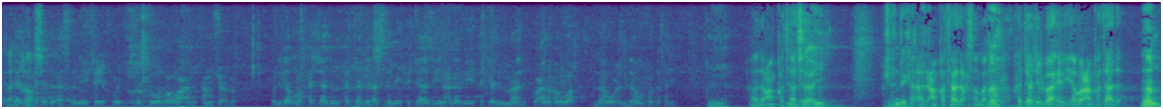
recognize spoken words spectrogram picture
حجاج بن حجاج الأسلمي شيخ مجهول روى عنه شعبة. واللي قبله حجاج بن حجاج الأسلمي حجازي عن أبي حجاج بن مالك وعن عروة له عندهم فرد حديث. إيه. هذا عن قتادة. نسائي إيش عندك؟ عن قتادة أحسن الله حجاج الباهلي يروي عن قتادة. نعم.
